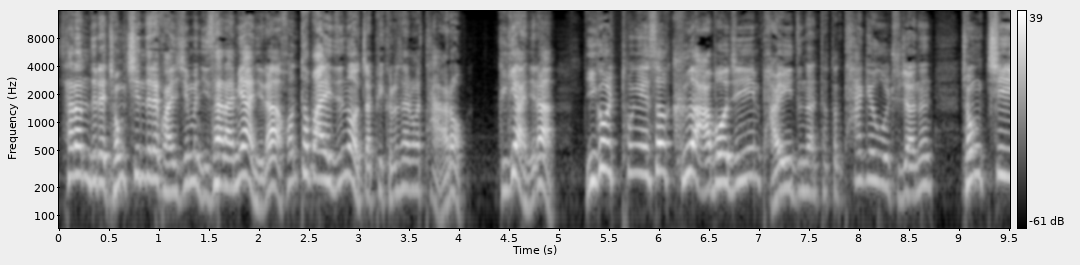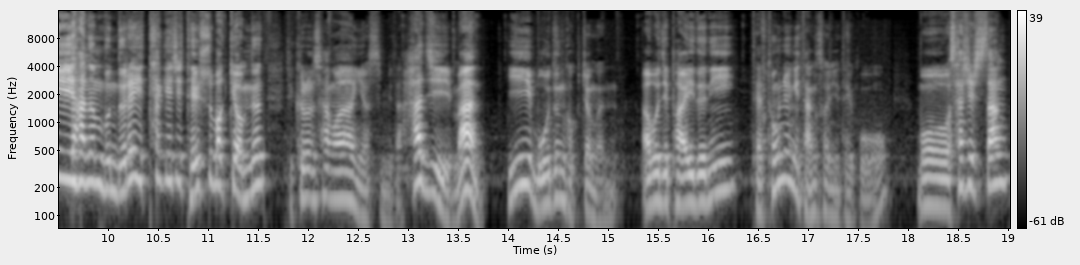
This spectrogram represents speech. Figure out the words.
사람들의 정치인들의 관심은 이 사람이 아니라 헌터 바이든은 어차피 그런 사람을 다 알아. 그게 아니라 이걸 통해서 그 아버지인 바이든한테 어떤 타격을 주자는 정치하는 분들의 타겟이 될 수밖에 없는 그런 상황이었습니다. 하지만 이 모든 걱정은 아버지 바이든이 대통령이 당선이 되고 뭐 사실상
